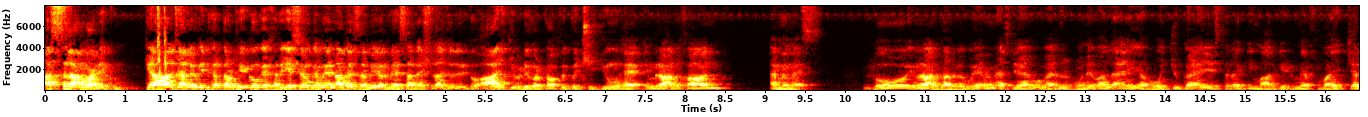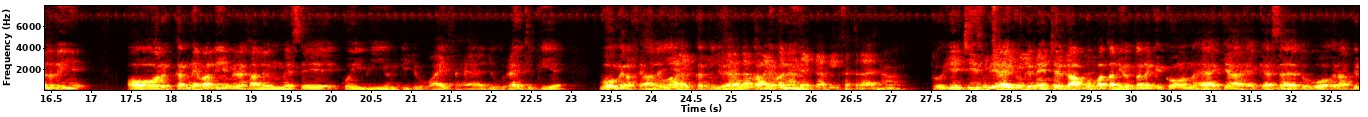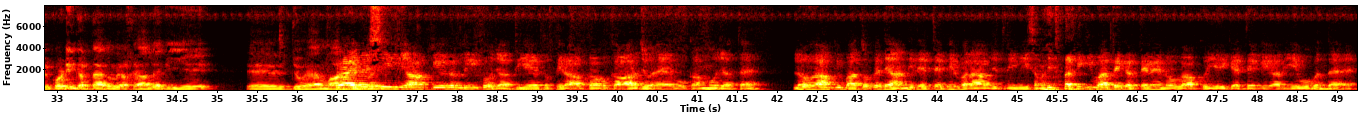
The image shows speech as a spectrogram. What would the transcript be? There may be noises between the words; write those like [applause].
अस्सलाम वालेकुम क्या हाल चाल उम्मीद करता हूँ ठीक होंगे खरीय से होंगे। मेरा नाम है जमी और मेरे साथ है शिदा चौधरी। तो आज की वीडियो का टॉपिक कुछ यूँ है इमरान खान एमएमएस तो इमरान खान का कोई एमएमएस जो है वो वायरल होने वाला है या हो चुका है इस तरह की मार्केट में अफवाहें चल रही हैं। और करने वाली है मेरा ख्याल उनमें से कोई भी उनकी जो वाइफ है जो रह चुकी है वो मेरा ख्याल है ये हरकत जो है वो करने वाली है। खतरा है ना। तो ये चीज़ भी है क्योंकि नेचर का आपको पता नहीं होता ना कि कौन है क्या है कैसा है। तो वो अगर आपकी रिकॉर्डिंग करता है तो मेरा ख्याल है कि ये जो है प्राइवेसी आपकी अगर लीक हो जाती है तो फिर आपका वकार जो है वो कम हो जाता है। लोग आपकी बातों पे ध्यान नहीं देते फिर भला आप जितनी भी समझदारी की बातें करते रहे लोग आपको यही कहते हैं कि यार ये वो बंदा है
